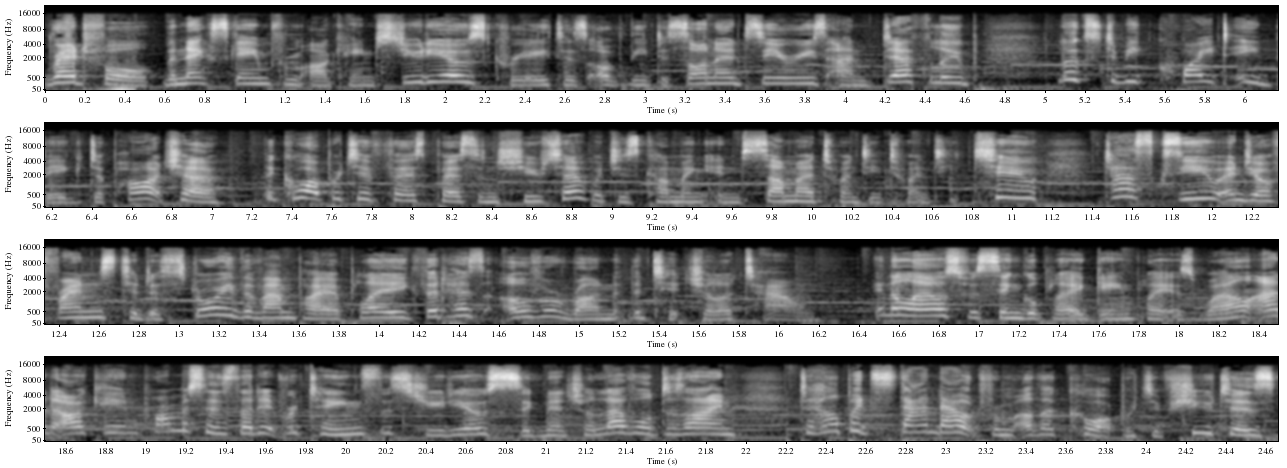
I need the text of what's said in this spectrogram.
Redfall, the next game from Arkane Studios, creators of the Dishonored series and Deathloop, looks to be quite a big departure. The cooperative first-person shooter, which is coming in summer 2022, tasks you and your friends to destroy the vampire plague that has overrun the titular town. It allows for single player gameplay as well, and Arkane promises that it retains the studio's signature level design to help it stand out from other cooperative shooters,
